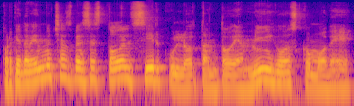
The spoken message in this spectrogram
porque también muchas veces todo el círculo, tanto de amigos como de,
